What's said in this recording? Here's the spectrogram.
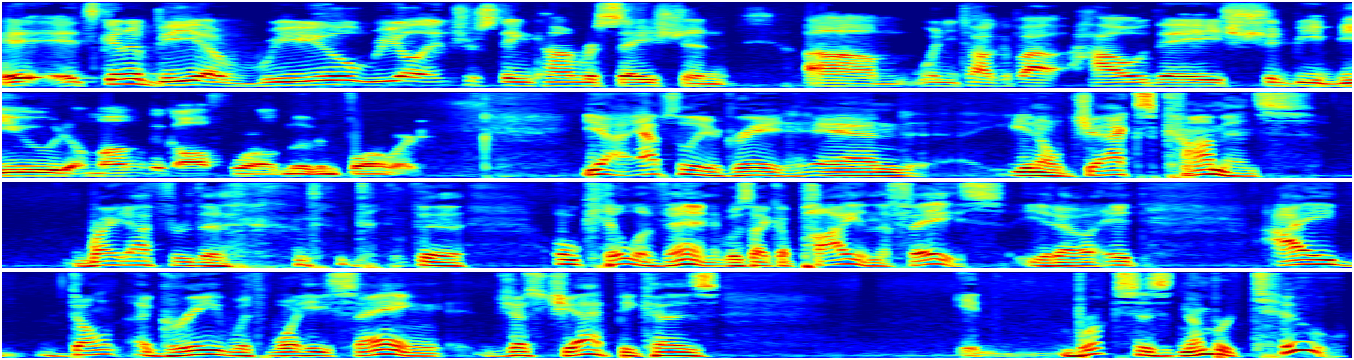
it, it's going to be a real, real interesting conversation um, when you talk about how they should be viewed among the golf world moving forward. Yeah, absolutely agreed. And, you know, Jack's comments right after the the Oak Hill event. It was like a pie in the face. You know, it. I don't agree with what he's saying just yet because it, Brooks is number two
